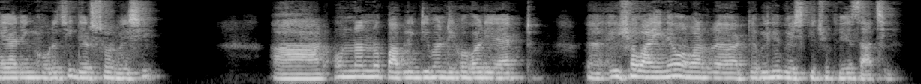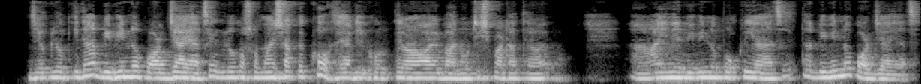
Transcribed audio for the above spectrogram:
হেয়ারিং করেছি, দেড়শোর বেশি। আর অন্যান্য পাবলিক ডিমান্ড রিকভারি অ্যাক্ট এইসব আইনেও আমার টেবিলে বেশ কিছু কেস আছে। যেগুলো কিনা বিভিন্ন পর্যায়ে আছে, এগুলো তো সময় সাপেক্ষ হেয়ারিং করতে হয় বা নোটিশ পাঠাতে হয়। আইনের বিভিন্ন প্রক্রিয়া আছে, তার বিভিন্ন পর্যায়ে আছে।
